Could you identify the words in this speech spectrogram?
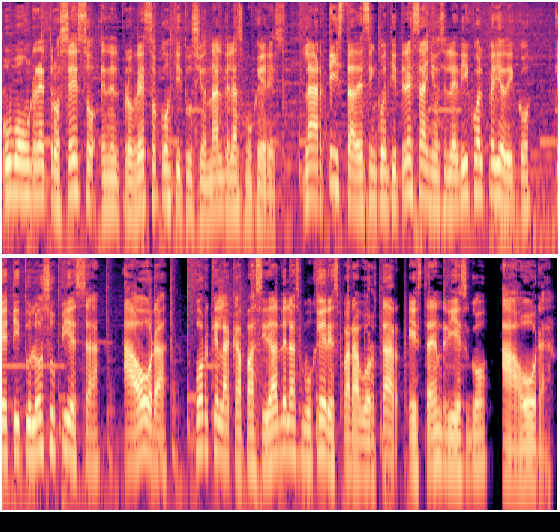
hubo un retroceso en el progreso constitucional de las mujeres. La artista de 53 años le dijo al periódico que tituló su pieza Ahora porque la capacidad de las mujeres para abortar está en riesgo ahora.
